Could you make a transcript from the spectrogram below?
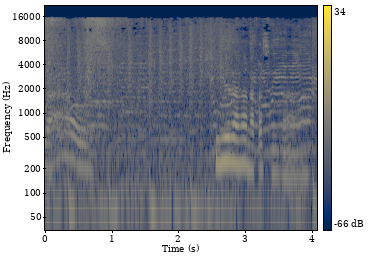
wow. 비닐 하나 낚았습니다.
